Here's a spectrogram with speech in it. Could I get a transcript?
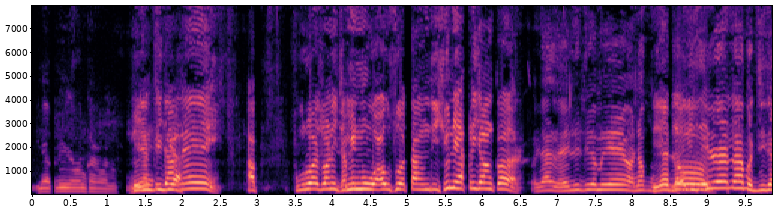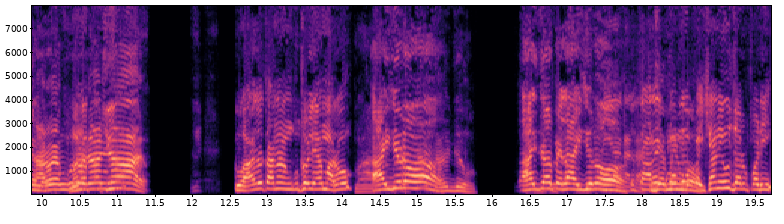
નેકળી જવાનું કરવાનું. એકલી જાણ નહીં આ પૂર્વજોની જમીન હું આવું છું અત્યાર સુધી શું નીકળી જાણ કર? લઈ લીધી અમે તું આજો તાનો અંગૂઠો લે મારો. આઈ ગયો રો. આઈ જા પેલા આઈ ગયો રો. તારે પૈસા ની એવું જરૂર પડી?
